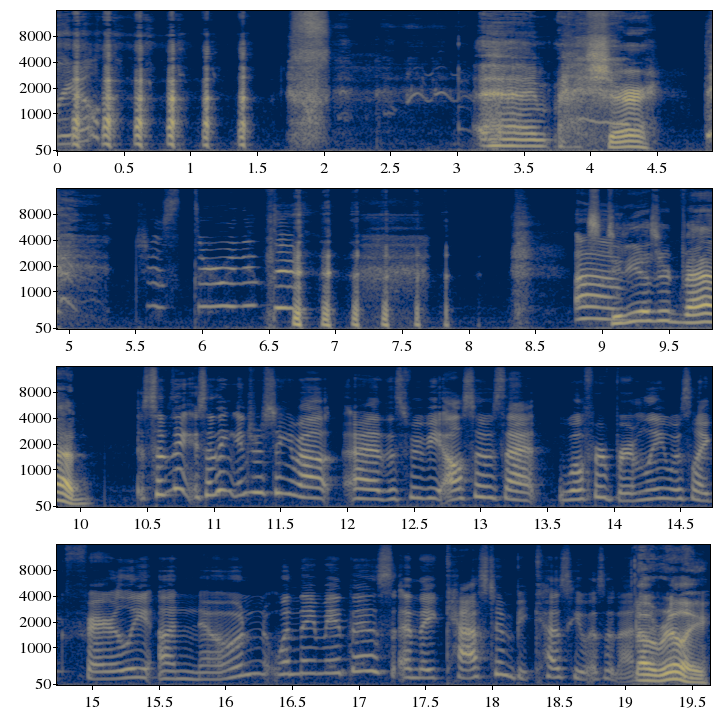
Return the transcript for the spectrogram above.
real. Um, sure. Just threw it in there. Um, Studios are bad. something something interesting about uh, this movie also is that Wilford Brimley was like fairly unknown when they made this, and they cast him because he was an unknown. Oh, really?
